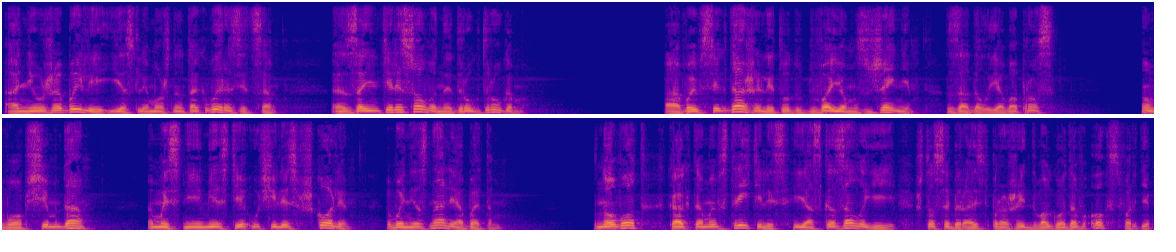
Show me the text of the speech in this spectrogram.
Они уже были, если можно так выразиться, заинтересованы друг другом. «А вы всегда жили тут вдвоем с Дженни?» — задал я вопрос. «В общем, да. Мы с ней вместе учились в школе. Вы не знали об этом?» «Но вот, как-то мы встретились, я сказала ей, что собираюсь прожить два года в Оксфорде,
